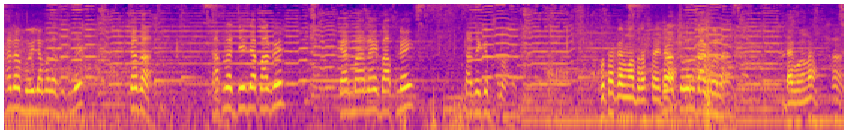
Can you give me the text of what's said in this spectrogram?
থানা মহিলা মাদ্রাসা থেকে চাঁদা। আপনার যে যা পারবেন যার মা নাই বাপ নাই তাদেরকে শোনা হয়। কোথাকার মাদ্রাসা এটা? পুরাতন ডাকবালা। ডাকবো না হ্যাঁ।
